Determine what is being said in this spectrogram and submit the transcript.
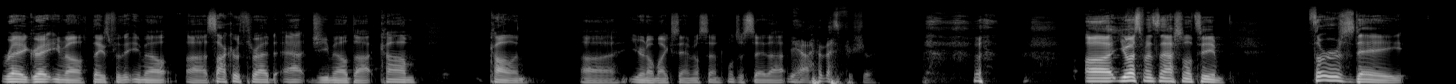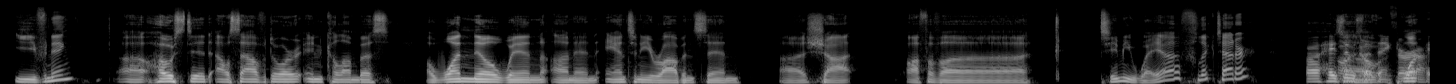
Ray, great email. Thanks for the email. Uh, soccerthread at gmail.com. Colin, uh, you're no Mike Samuelson. We'll just say that. Yeah, that's for sure. uh, U.S. men's national team Thursday evening uh, hosted El Salvador in Columbus. A 1 0 win on an Antonee Robinson uh, shot off of a Timmy Weah flicked header. Uh, Jesus, I think. Ferreira.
